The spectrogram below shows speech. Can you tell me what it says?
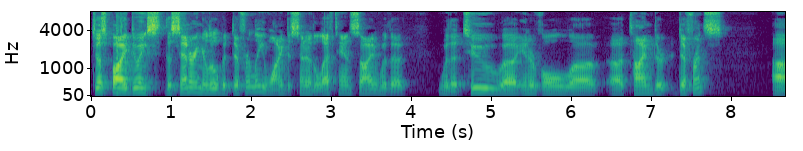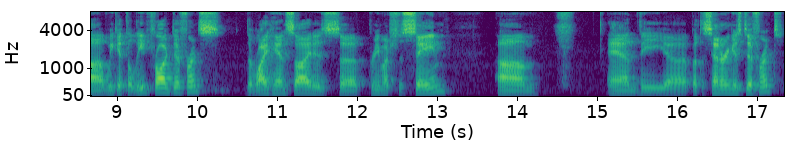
just by doing the centering a little bit differently, wanting to center the left-hand side with a with a two uh, interval uh, uh time di difference, uh, we get the leapfrog difference. The right-hand side is uh, pretty much the same, um, and the but the centering is different.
